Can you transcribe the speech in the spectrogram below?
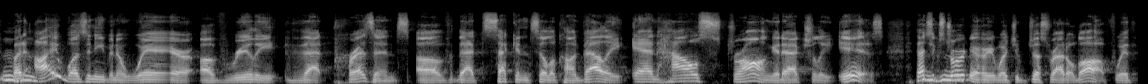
but I wasn't even aware of really that presence of that second Silicon Valley and how strong it actually is. That's Mm-hmm. extraordinary what you've just rattled off with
